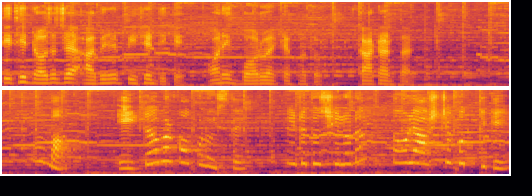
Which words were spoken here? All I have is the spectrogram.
তিথির নজর যায় আবিরের পিঠের দিকে। অনেক বড় একটা ক্ষত কাটার দাগ। মা এইটা আবার কখন হইছে? এটা তো ছিল না তাহলে আসছে থেকে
